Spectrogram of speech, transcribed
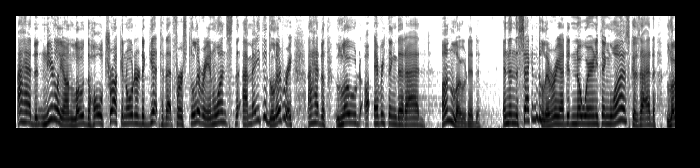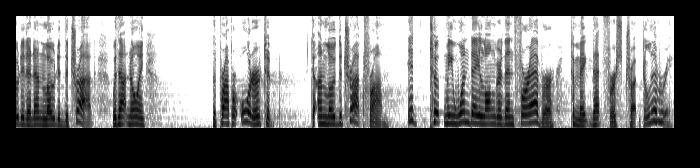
I had to nearly unload the whole truck in order to get to that first delivery. And once the, I made the delivery, I had to load uh, everything that I had unloaded and then the second delivery, I didn't know where anything was because I had loaded and unloaded the truck without knowing the proper order to, to unload the truck from. It took me one day longer than forever to make that first truck delivery.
